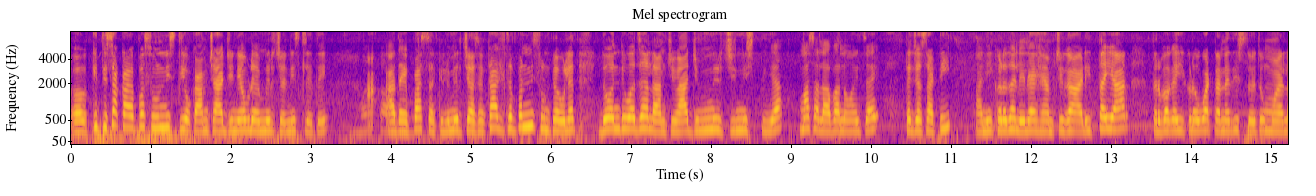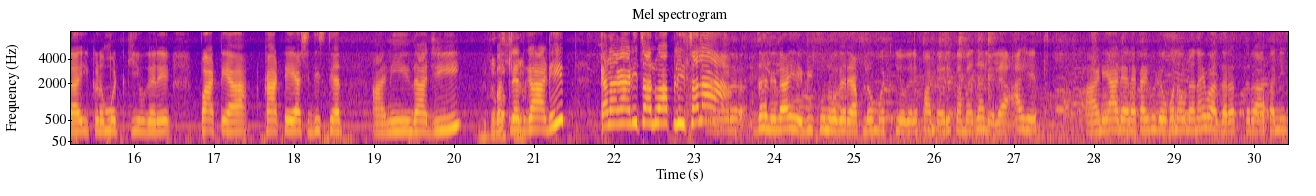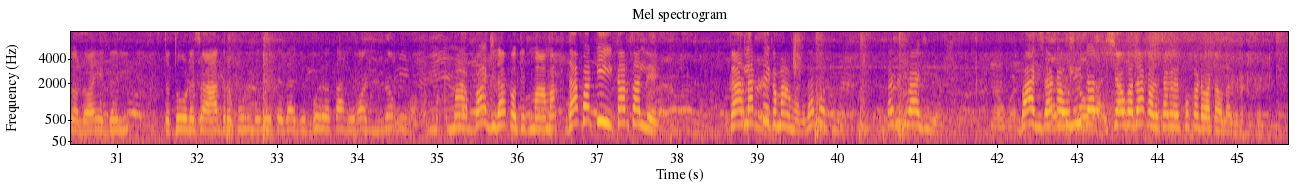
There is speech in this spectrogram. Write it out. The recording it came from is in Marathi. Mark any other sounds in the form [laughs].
अं, किती सकाळपासून निसती हो का आमच्या आजीने एवढ्या मिरच्या निसले ते. आता हे पाच सहा किलो मिरच्या असेल. कालचं पण निसून ठेवल्यात. दोन दिवस झालं आमची आजी मिरची निसती या. मसाला बनवायचा आहे त्याच्यासाठी. आणि इकडं झालेली आहे आमची गाडी तयार. तर बघा इकडं वाटाणा दिसतोय तुम्हाला. इकडं मटकी वगैरे पाट्या काटे असे दिसतात आणि दाजी बसल्यात गाडीत. कला गाडी चालू आपली. चला. झालेलं आहे विकून वगैरे आपलं मटकी वगैरे पाट्या रिकाम्या झालेल्या आहेत. आणि आल्याला काही व्हिडिओ बनवला नाही बाजारात. तर आता निघालो आहे घरी. तर थोडंसं आद्रक उरलेले ते दाजी भरत आहे. मा- भाजी दाखवते मामा. दाखवा की कार चालले गार लागते का मामाला? दाखवा की. कशाची भाजी आहे? भाजी दाखवली तर शेवगा दाखवलं सगळ्यात फुकट वाटावं लागेल.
